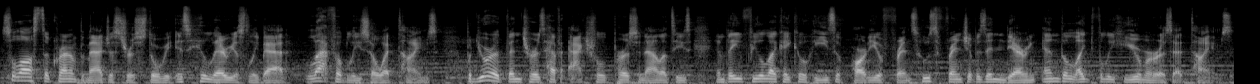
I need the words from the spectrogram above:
Solasta Crown of the Magister's story is hilariously bad, laughably so at times, but your adventurers have actual personalities and they feel like a cohesive party of friends whose friendship is endearing and delightfully humorous at times.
